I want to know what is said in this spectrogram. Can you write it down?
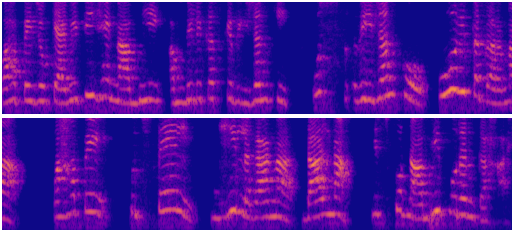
वहाँ पे जो कैविटी है, नाभि अम्बिलिकस के रीजन की, उस रीजन को पूरित करना, वहाँ पे कुछ तेल, घी लगाना, डालना, इसको नाभि पूरण कहा है।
